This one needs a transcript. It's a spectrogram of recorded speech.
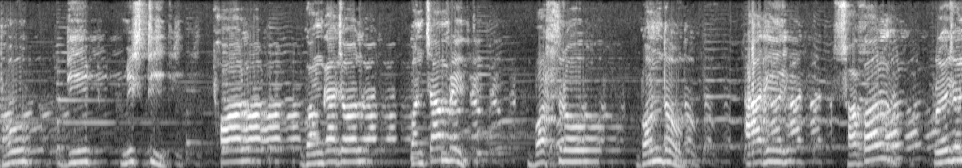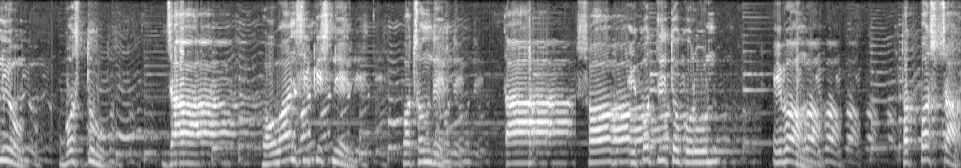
ধূপ, দীপ মিষ্টি, ফল, গঙ্গাজল, পঞ্চামৃত, বস্ত্র, গন্ধ আদি সকল প্রয়োজনীয় বস্তু যা ভগবান শ্রীকৃষ্ণের পছন্দের। তা সব একত্রিত করুন এবং তৎপশ্চাৎ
